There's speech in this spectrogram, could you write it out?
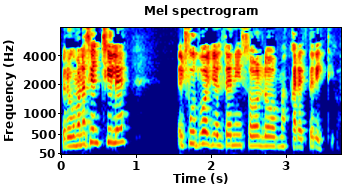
pero como nací en Chile, el fútbol y el tenis son los más característicos.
